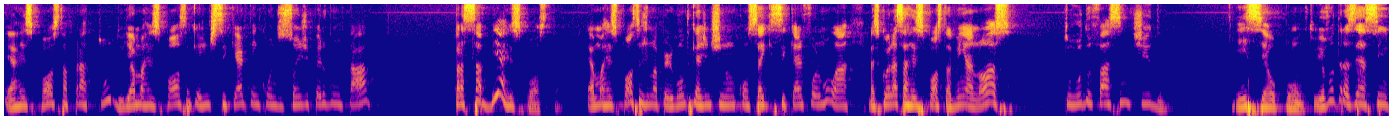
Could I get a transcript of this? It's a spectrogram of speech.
É a resposta para tudo e é uma resposta que a gente sequer tem condições de perguntar para saber a resposta. É uma resposta de uma pergunta que a gente não consegue sequer formular, mas quando essa resposta vem a nós, tudo faz sentido. Esse é o ponto. E eu vou trazer assim,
